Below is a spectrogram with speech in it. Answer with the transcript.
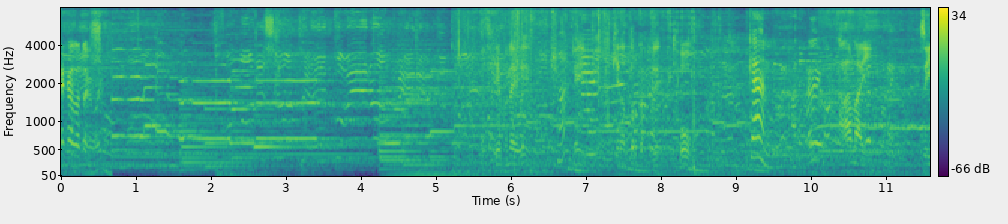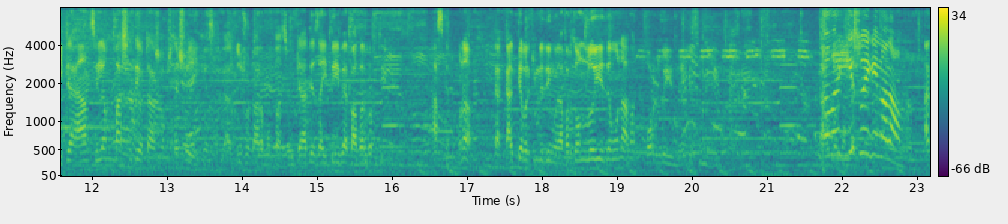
এক হাজার টাকা ভাই। মানে কেনার দরকার পড়ে ও। কেন? তা নাই। যেটা আনছিলাম বাসা দিয়ে ওটা সব শেষ হয়ে গেছে। দুশো টাকার মতো আছে। ওইটা দিয়ে যাইতে এবার বাজার করতে। আজকে নেব না? কালকে আবার কিনে দিব আবার জন লইয়ে না আবার পরে লইয়ে যাব কিছু নেই কিছুই কিনা দাও আর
